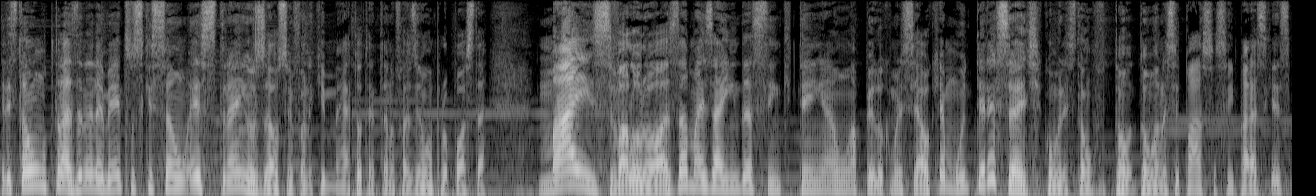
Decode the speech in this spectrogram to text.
Eles estão trazendo elementos que são estranhos ao Symphonic Metal, tentando fazer uma proposta mais valorosa, mas ainda assim que tenha um apelo comercial que é muito interessante como eles estão tomando esse passo. Assim. Parece que eles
